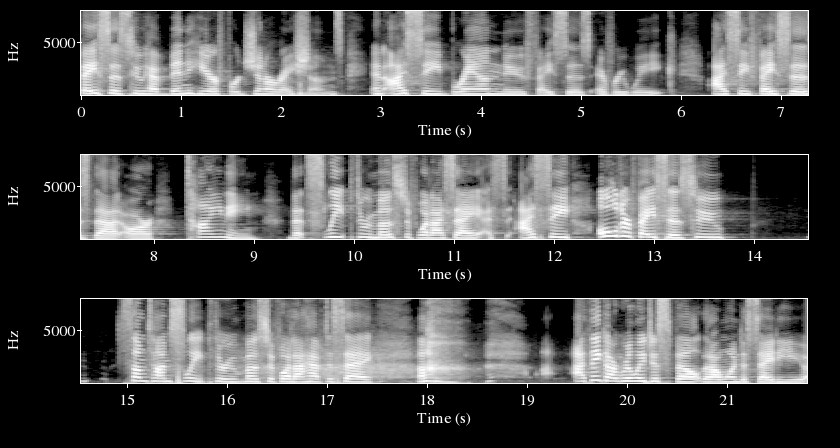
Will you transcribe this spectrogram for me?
faces who have been here for generations, and I see brand new faces every week. I see faces that are tiny, that sleep through most of what I say. I see older faces who sometimes sleep through most of what I have to say. I think I really just felt that I wanted to say to you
